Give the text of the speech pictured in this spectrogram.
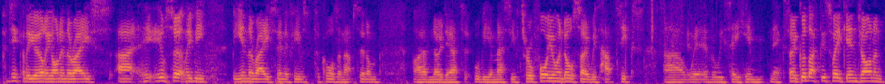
particularly early on in the race, uh, he, he'll certainly be be in the race. And if he was to cause an upset, i I have no doubts it will be a massive thrill for you. And also with Hut Six, uh, wherever we see him next. So good luck this weekend, John, and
